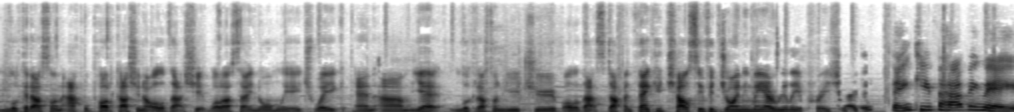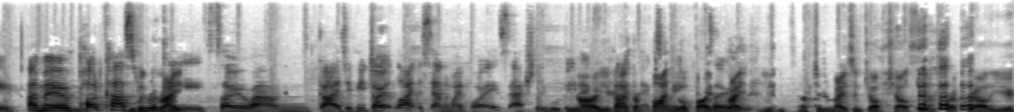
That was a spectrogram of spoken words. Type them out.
Look at us on Apple Podcasts. You know all of that shit. What I say normally each week, and um, yeah, look at us on YouTube. All of that stuff. And thank you, Chelsea, for joining me. I really appreciate it. Thank you for having me. I'm a podcast rookie. great. So, um, guys, if you don't like the sound of my voice, Ashley will be No, you guys are fine. You're both So- great. You did such an amazing job, Chelsea. I'm so proud of you.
